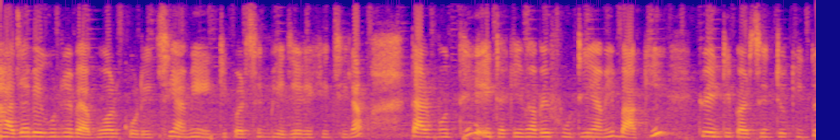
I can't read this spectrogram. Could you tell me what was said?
ভাজা বেগুনের ব্যবহার করেছি, আমি এইটটি পারসেন্ট ভেজে রেখেছিলাম। তার মধ্যে এটাকে এভাবে ফুটিয়ে আমি বাকি টোয়েন্টি পারসেন্টও কিন্তু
